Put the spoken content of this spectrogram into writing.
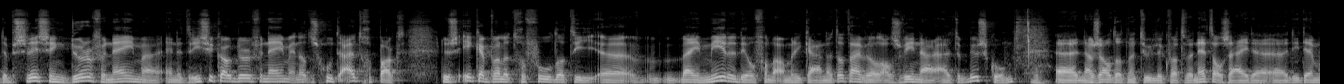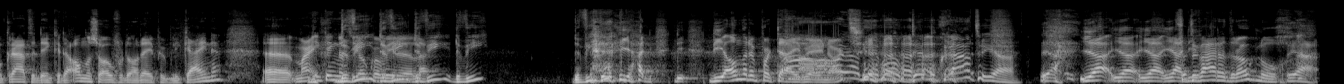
de beslissing durven nemen en het risico durven nemen. En dat is goed uitgepakt. Dus ik heb wel het gevoel dat hij uh, bij een merendeel van de Amerikanen... dat hij wel als winnaar uit de bus komt. Uh, nou zal dat natuurlijk, wat we net al zeiden... die democraten denken er anders over dan republikeinen. maar ik denk de dat wie, hij ook de wie, de wie, de wie? De wie? ja, die, die andere partij, oh, Bernard. Ja, die hebben ook democraten, ja. Ja, ja, ja, ja, ja die waren er ook nog. Ja.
